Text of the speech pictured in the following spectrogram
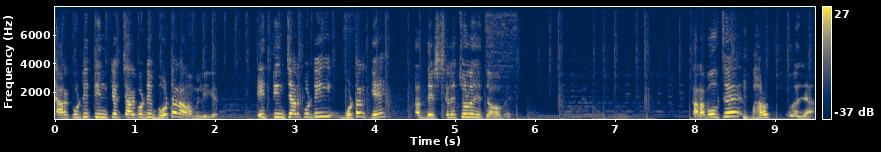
চার কোটি তিন কে চার কোটি ভোটার আওয়ামী লীগের। এই তিন চার কোটি ভোটারকে তার দেশ ছেড়ে চলে যেতে হবে। তারা বলছে, ভারত চলে যা।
